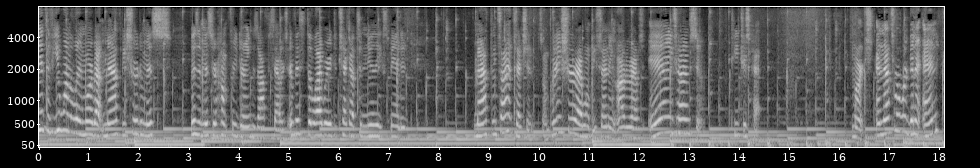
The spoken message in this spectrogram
Kids, if you want to learn more about math, be sure to miss, visit Mr. Humphrey during his office hours or visit the library to check out some newly expanded math and science section. So I'm pretty sure I won't be signing autographs anytime soon. Teacher's pet. March. And that's where we're going to end.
